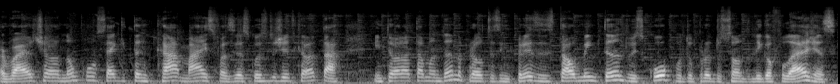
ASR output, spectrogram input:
A Riot ela não consegue tancar mais fazer as coisas do jeito que ela tá. Então ela tá mandando para outras empresas, está aumentando o escopo da produção do League of Legends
